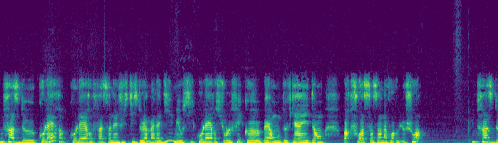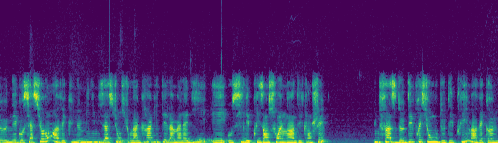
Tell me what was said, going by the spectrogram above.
Une phase de colère, colère face à l'injustice de la maladie, mais aussi colère sur le fait que ben, on devient aidant parfois sans en avoir eu le choix. Une phase de négociation avec une minimisation sur la gravité de la maladie et aussi les prises en soins à une phase de dépression ou de déprime avec un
